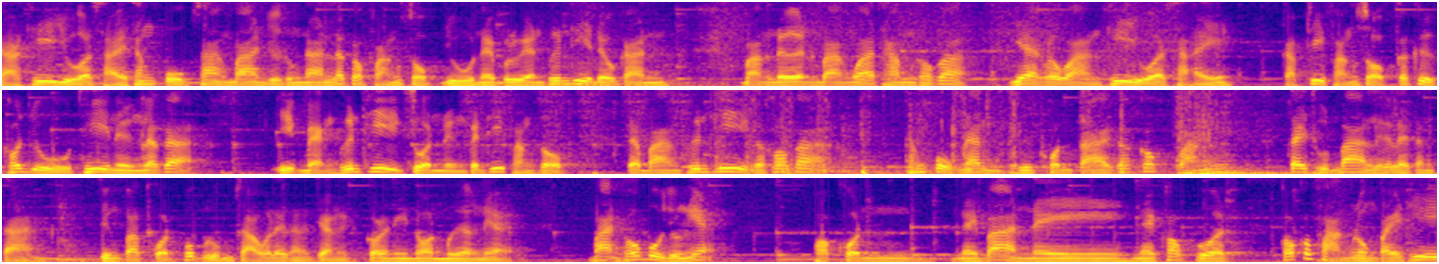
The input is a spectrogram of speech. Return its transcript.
จากที่อยู่อาศัยทั้งปลูกสร้างบ้านอยู่ตรงนั้น แล้วก็ฝังศพอยู่ในบริเวณพื้นที่เดียวกัน บางเดินบางว่าทำเขาก็แยกระหว่างที่อยู่อาศัยกับที่ฝังศพก็คือเขาอยู่ที่หนึ่งแล้วก็อีกแบ่งพื้นที่อีกส่วนหนึ่งเป็นที่ฝังศพ แต่บางพื้นที่ก็เขาก็ทั้งปลูกนั่นคือคนตายก็เขาฝังใต้ถุนบ้านหรืออะไรต่างๆ จึงปรากฏพวกหลุมเสาอะไรต่างๆกรณีนอนเมืองเนี่ยบ้านเขาปลูกอยู่เนี้ย พอคนในบ้านในในครอบครัวเขาก็ฝังลงไปที่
